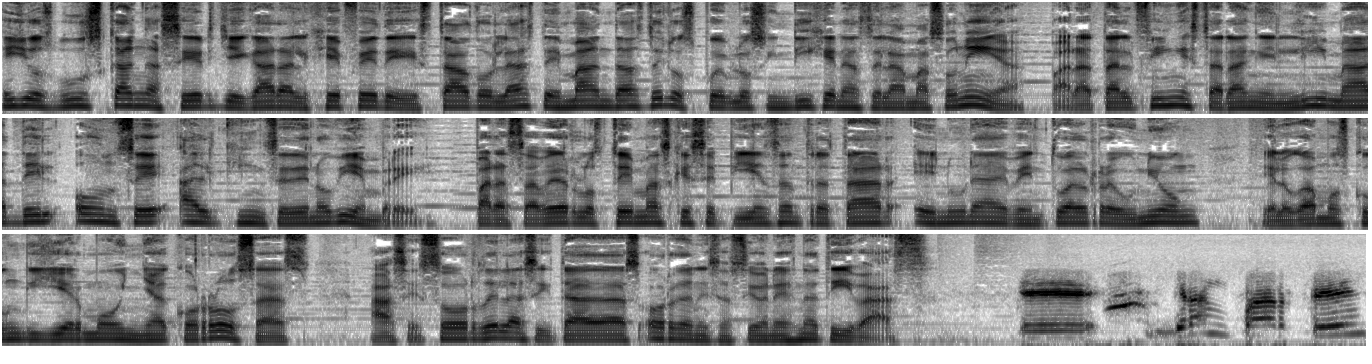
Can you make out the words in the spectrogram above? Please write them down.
Ellos buscan hacer llegar al jefe de Estado las demandas de los pueblos indígenas de la Amazonía. Para tal fin estarán en Lima del 11 al 15 de noviembre. Para saber los temas que se piensan tratar en una eventual reunión, dialogamos con Guillermo Ñaco Rosas, asesor de las citadas organizaciones nativas. Eh, gran parte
